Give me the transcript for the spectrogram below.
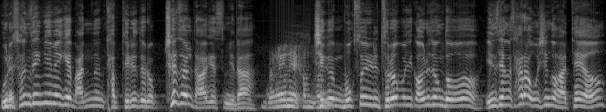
우리 선생님에게 맞는 답 드리도록 최선을 다하겠습니다. 네 네, 감사합니다. 지금 목소리를 들어보니까 어느 정도 인생을 살아오신 것 같아요.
